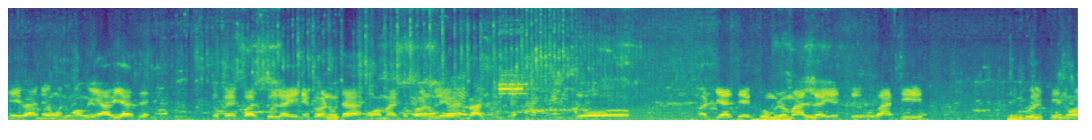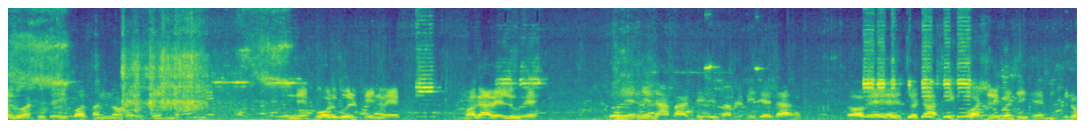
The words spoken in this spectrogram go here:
લેવા ને હું મમ્મી આવ્યા છે. તો કંઈક વસ્તુ લઈને ઘણું થા હું અમારે તો ઘણું લેવાનું બાકી છે. તો અત્યારે તે ઘૂમરો માલ લઈએ તો વાંચી ગુલ્ફીનું ઓલું હતું તો એ પસંદ ન હોય તેમને. અને ગોળ ગુલ્ફીનું એક મગાવેલું છે. તો એની ના પાડતી હતી તો આપણે બીજે જાઉં તો હવે જો ટ્રાફિક એટલી બધી છે મિત્રો.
